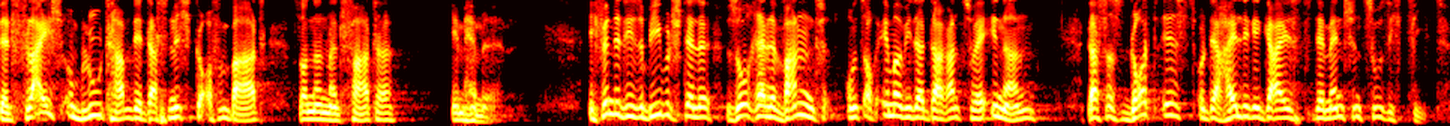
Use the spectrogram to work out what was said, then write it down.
denn Fleisch und Blut haben dir das nicht geoffenbart, sondern mein Vater im Himmel. Ich finde diese Bibelstelle so relevant, uns auch immer wieder daran zu erinnern, dass es Gott ist und der Heilige Geist, der Menschen zu sich zieht.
